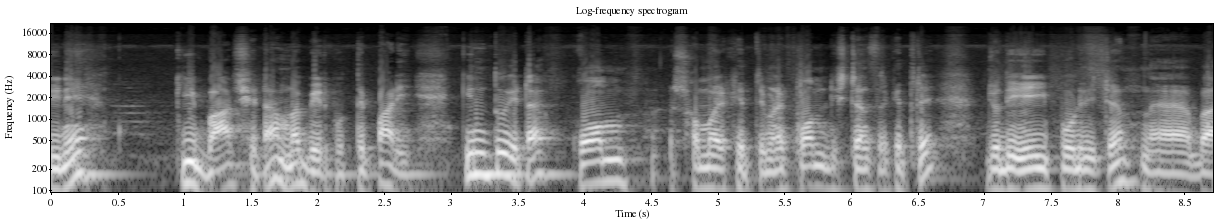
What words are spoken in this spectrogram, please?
দিনে কি বার সেটা আমরা বের করতে পারি। কিন্তু এটা কম সময়ের ক্ষেত্রে মানে কম ডিস্টেন্সের ক্ষেত্রে যদি এই পরিধিটা বা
